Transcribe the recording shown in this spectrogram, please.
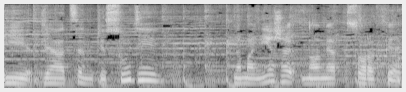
И для оценки судей на манеже номер 45.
